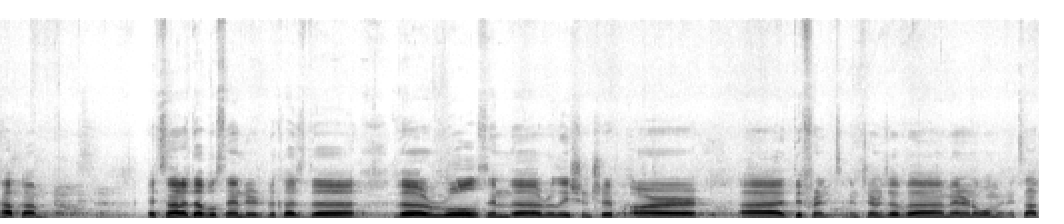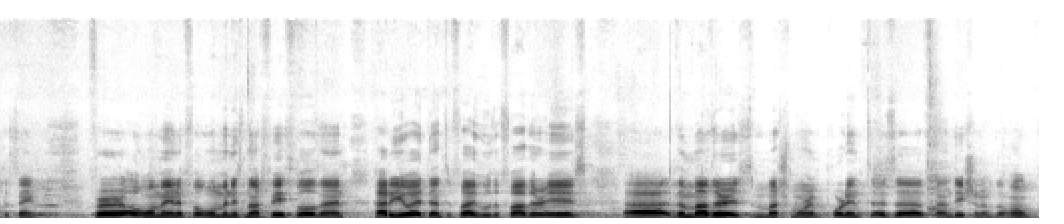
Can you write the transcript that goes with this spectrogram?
How come? It's not a double standard because the the roles in the relationship are uh, different in terms of a man and a woman. It's not the same. For a woman, if a woman is not faithful, then how do you identify who the father is? Uh, the mother is much more important as a foundation of the home.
